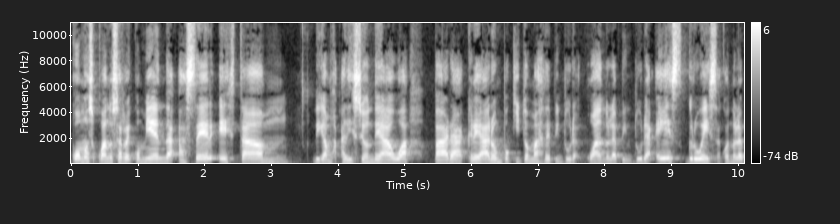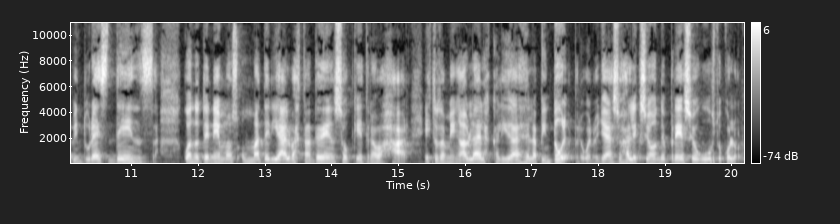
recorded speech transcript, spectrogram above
¿Cómo, ¿Cuándo se recomienda hacer esta, mm, digamos, adición de agua? Para crear un poquito más de pintura. Cuando la pintura es gruesa, cuando la pintura es densa, cuando tenemos un material bastante denso que trabajar. Esto también habla de las calidades de la pintura, pero bueno, ya eso es elección de precio, gusto, color.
